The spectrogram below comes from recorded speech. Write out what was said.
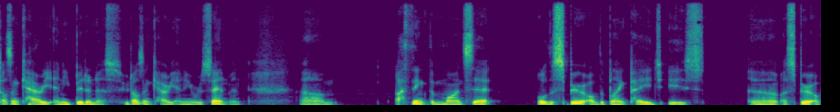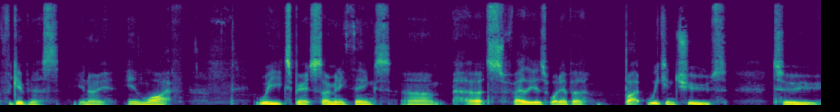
doesn't carry any bitterness, who doesn't carry any resentment. Um, I think the mindset or the spirit of the blank page is uh, a spirit of forgiveness. You know, in life, we experience so many things um, hurts, failures, whatever, but we can choose to.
